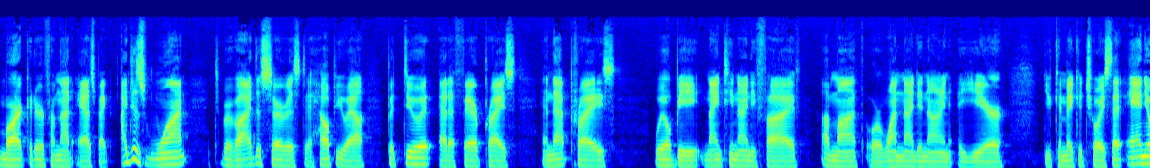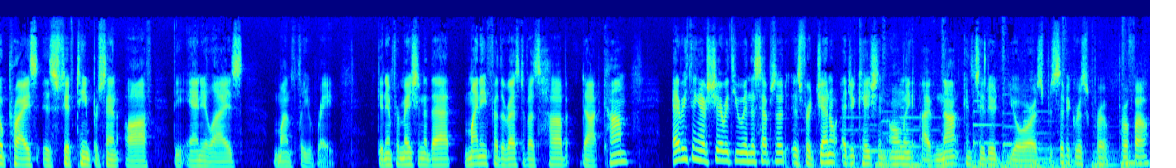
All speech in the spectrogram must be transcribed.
marketer from that aspect. I just want to provide the service to help you out, but do it at a fair price. And that price will be $19.95 a month or 199 a year. You can make a choice. That annual price is 15% off the annualized monthly rate. Get information on that, moneyfortherestofus.hub.com. Everything I've shared with you in this episode is for general education only. I've not considered your specific risk pro- profile.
